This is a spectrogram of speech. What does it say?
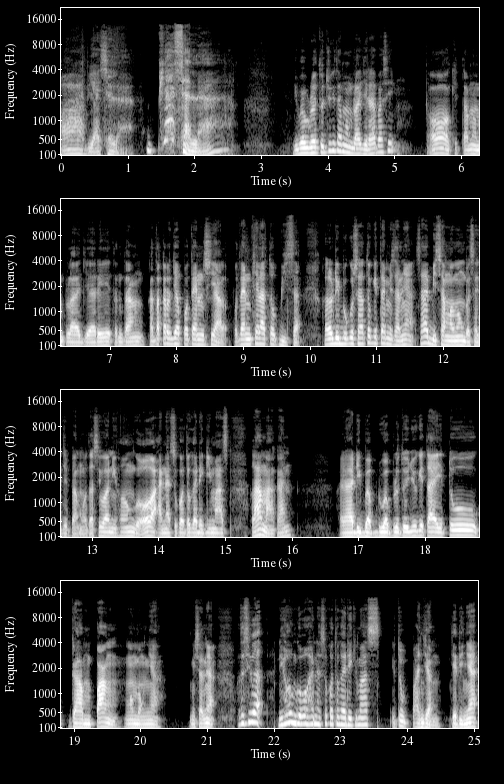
Ah, biasalah. Biasalah. Di bab 27 kita mempelajari apa sih? Oh, kita mempelajari tentang kata kerja potensial. Potensial atau bisa. Kalau di buku satu kita misalnya, saya bisa ngomong bahasa Jepang. Watashi wa nihongo. Oh, hana sukoto ga dekimasu. Lama kan? Eh, di bab 27 kita itu gampang ngomongnya. Misalnya, watashi wa nihongo hana sukoto ga dekimasu. Itu panjang. Jadinya,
